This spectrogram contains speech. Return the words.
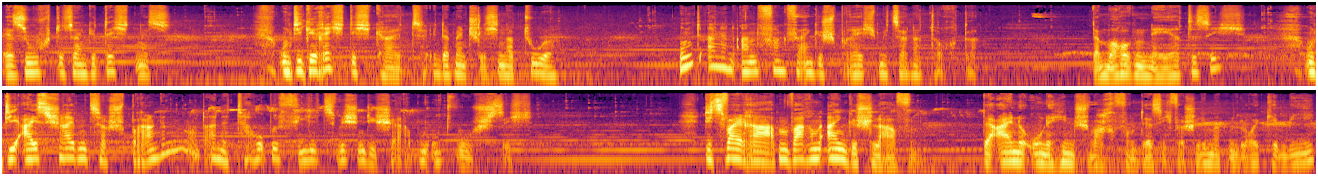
Er suchte sein Gedächtnis und die Gerechtigkeit in der menschlichen Natur und einen Anfang für ein Gespräch mit seiner Tochter. Der Morgen näherte sich und die Eisscheiben zersprangen und eine Taube fiel zwischen die Scherben und wusch sich. Die zwei Raben waren eingeschlafen, der eine ohnehin schwach von der sich verschlimmernden Leukämie,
